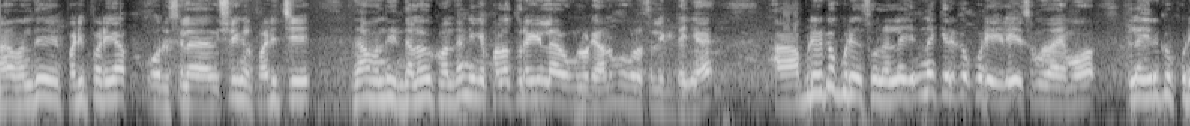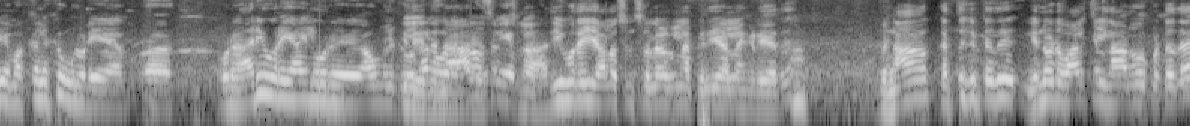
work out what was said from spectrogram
நான் வந்து படிப்படியா ஒரு சில விஷயங்கள் படிச்சு தான் வந்து இந்த அளவுக்கு வந்து நீங்க பல துறைகளில் உங்களுடைய அனுபவங்களை சொல்லிக்கிட்டீங்க. அப்படி இருக்கக்கூடிய சூழல்ல இன்னைக்கு இருக்கக்கூடிய இளைய சமுதாயமோ இல்ல இருக்கக்கூடிய மக்களுக்கு உங்களுடைய ஒரு அறிவுரையா இல்ல ஒரு அவங்களுக்கு ஒரு ஆலோசனை அறிவுரை ஆலோசனை சொல்றவர்கள் நான் பெரிய ஆள்லாம் கிடையாது. இப்ப நான் கத்துக்கிட்டது என்னோட வாழ்க்கையில் நான் அனுபவப்பட்டதை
